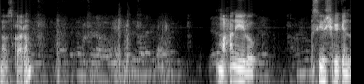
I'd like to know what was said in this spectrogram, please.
నమస్కారం. మహనీయులు శీర్షిక కింద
